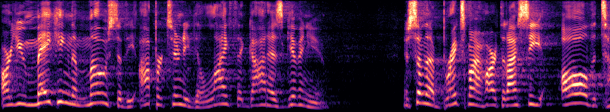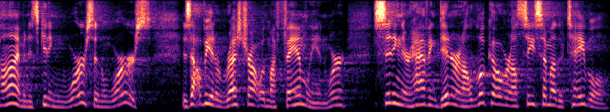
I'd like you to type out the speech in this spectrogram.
Are you making the most of the opportunity, the life that God has given you? Something that breaks my heart that I see all the time, and it's getting worse and worse. Is I'll be at a restaurant with my family, and we're sitting there having dinner, and I'll look over and I'll see some other table.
